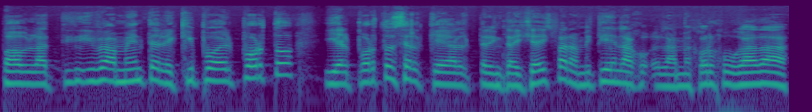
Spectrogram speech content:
paulativamente el equipo del Porto y el Porto es el que al 36 para mí tiene la, mejor jugada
